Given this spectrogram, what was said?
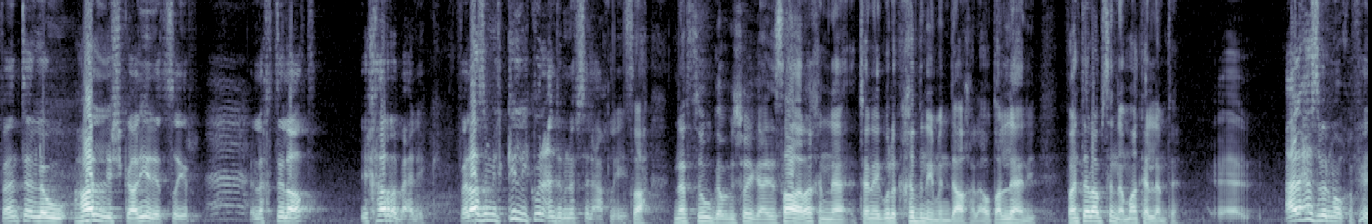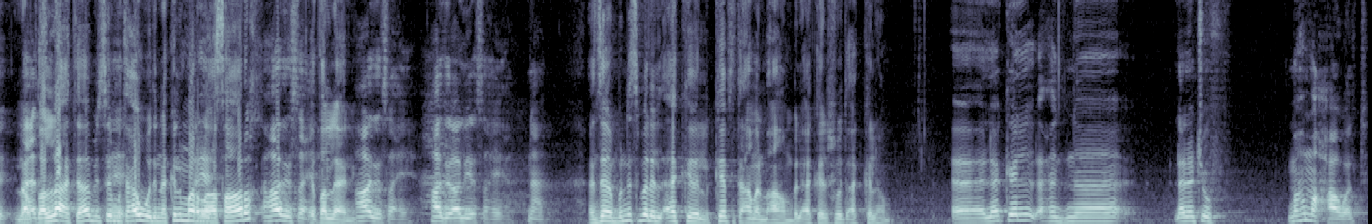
فأنت لو هالإشكالية اللي تصير الاختلاط يخرب عليك. فلازم الكل يكون عندهم نفس العقلية. صح. نفسه هو قبل شوي قاعد يصارخ إنه كان يقول لك خذني من داخل أو طلعني. فأنت لابس انه ما كلمته. على حسب الموقف هي لو طلعته بيصير إيه. متعود إنه كل مرة إيه. أصارخ هذه صحيح. يطلعني. هذه صحيح. هذه الآلية صحيحة. نعم. زين بالنسبة للأكل كيف تتعامل معاهم بالأكل؟ شو تأكلهم؟ آه، الأكل عندنا لأن نشوف مهما حاولت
